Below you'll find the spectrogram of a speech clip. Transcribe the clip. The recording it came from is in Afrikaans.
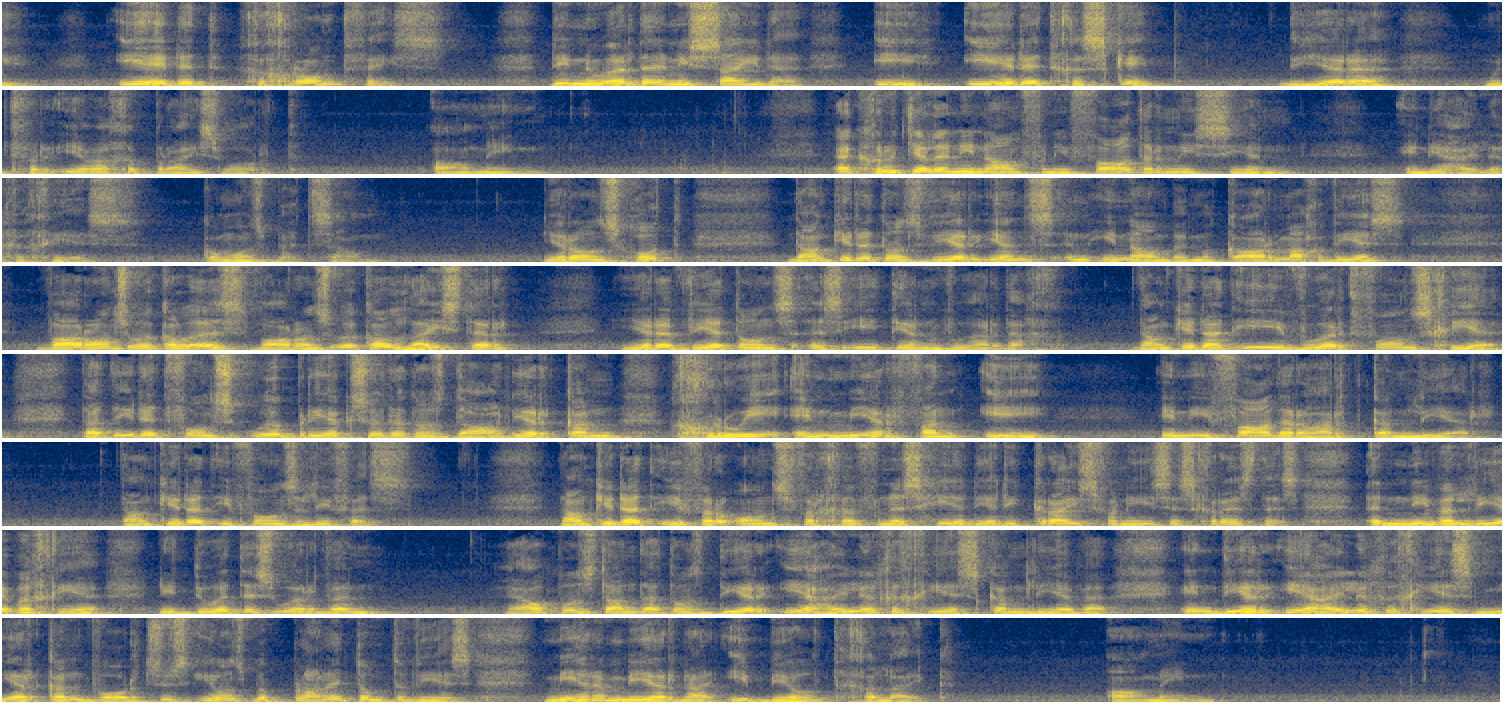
U het dit gegrondves. Die noorde en die suide, U, U het dit geskep. Die Here moet vir ewig geprys word. Amen. Ek groet julle in die naam van die Vader en die Seun en die Heilige Gees. Kom ons bid saam. Here ons God, dankie dat ons weer eens in U naam bymekaar mag wees. Waar ons ook al is, waar ons ook al luister, Here weet ons is U teenwoordig. Dankie dat U U woord vir ons gee, dat U dit vir ons oopbreek sodat ons daardeur kan groei en meer van U en U Vaderhart kan leer. Dankie dat U vir ons lief is. Dankie dat U vir ons vergifnis gee deur die kruis van Jesus Christus, 'n nuwe lewe gee, die dood is oorwin. Help ons dan dat ons deur U Heilige Gees kan lewe en deur U Heilige Gees meer kan word soos U ons beplan het om te wees, meer en meer na U beeld gelyk. Amen.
